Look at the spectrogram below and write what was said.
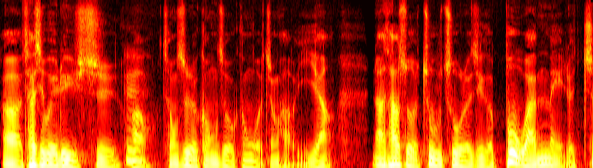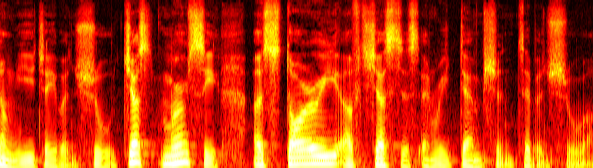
呃，他是一位律师啊，从事的工作跟我正好一样。那他所著作的这个《不完美的正义》这一本书，《Just Mercy: A Story of Justice and Redemption》这本书啊，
